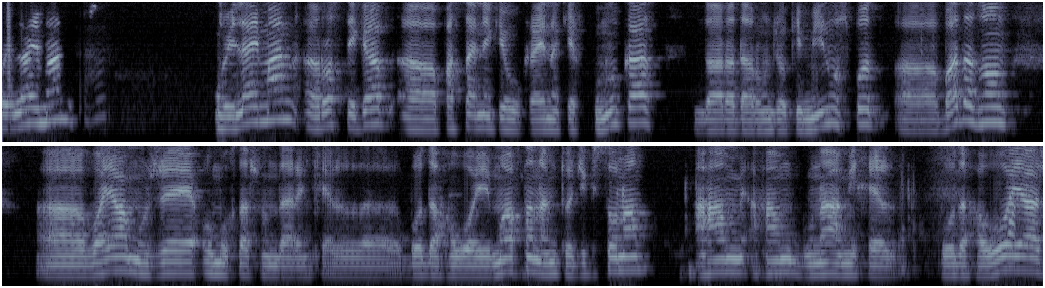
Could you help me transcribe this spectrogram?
оилаи ман оилаи ман рости гап пасане ки украина ки хунук аст дар дар он ҷо ки минус буд баъд аз он ваям уже омӯхташон дар ин хел бода ҳавои ман гуфтам ҳамин тоҷикистонам ҳам гуна ҳамин хел. Бода ҳавояш.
